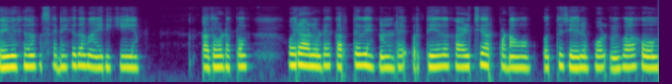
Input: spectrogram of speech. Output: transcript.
ദൈവഹിതം സന്നിഹിതമായിരിക്കുകയും അതോടൊപ്പം ഒരാളുടെ കർത്തവ്യങ്ങളുടെ പ്രത്യേക കാഴ്ചയർപ്പണവും ഒത്തുചേരുമ്പോൾ വിവാഹവും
